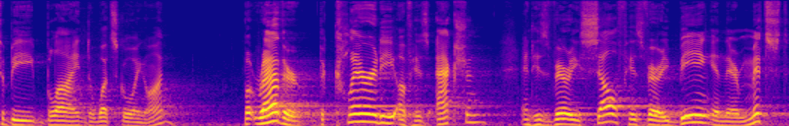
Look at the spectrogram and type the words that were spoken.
to be blind to what's going on, but rather the clarity of his action and his very self, his very being in their midst,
